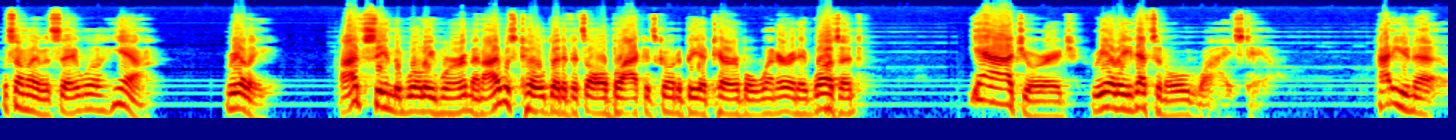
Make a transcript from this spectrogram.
Well, somebody would say, well, yeah, really. I've seen the woolly worm, and I was told that if it's all black, it's going to be a terrible winter, and it wasn't. Yeah, George, really, that's an old wives' tale. How do you know?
